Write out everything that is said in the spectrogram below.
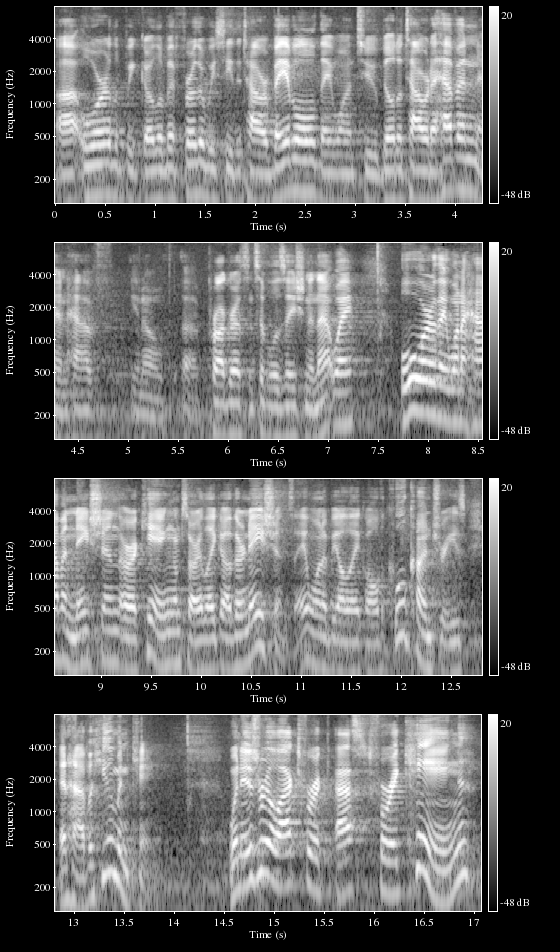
uh, or if we go a little bit further, we see the Tower of Babel. They want to build a tower to heaven and have you know uh, progress and civilization in that way, or they want to have a nation or a king. I'm sorry, like other nations. They want to be like all the cool countries and have a human king. When Israel for a, asked for a king,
